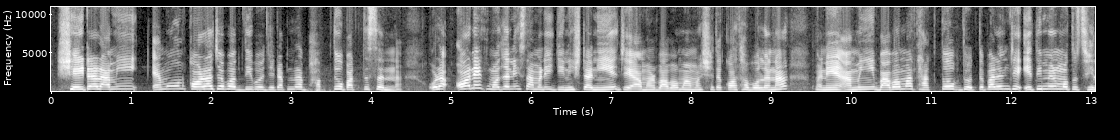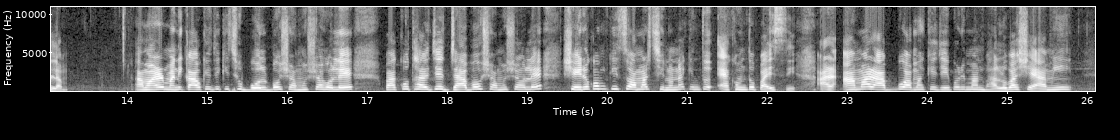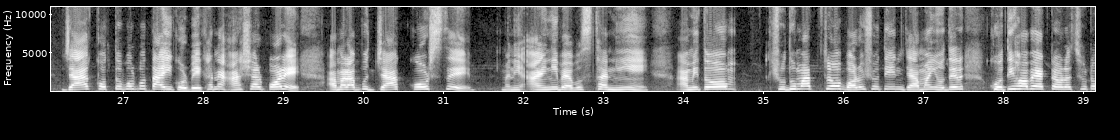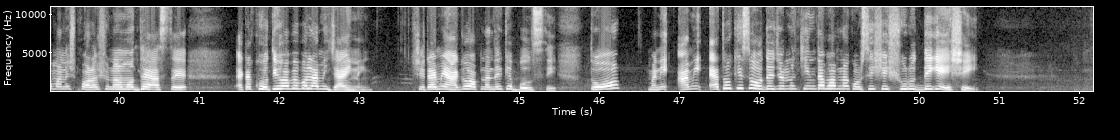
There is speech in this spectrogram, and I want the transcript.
সেইটার আমি এমন কড়া জবাব দিব যেটা আপনারা ভাবতেও পারতেছেন না। ওরা অনেক মজা নিচ্ছে আমার এই জিনিসটা নিয়ে যে আমার বাবা মা আমার সাথে কথা বলে না। মানে আমি বাবা মা থাকতেও ধরতে পারেন যে এতিমের মতো ছিলাম। আমার মানে কাউকে যে কিছু বলব সমস্যা হলে বা কোথায় যে যাব সমস্যা হলে সেই রকম কিছু আমার ছিল না, কিন্তু এখন তো পাইছি। আর আমার আব্বু আমাকে যে পরিমাণ ভালোবাসে, আমি যা করতে বলব তাই করবে। এখানে আসার পরে আমার আব্বু যা করছে মানে আইনি ব্যবস্থা নিয়ে, আমি তো শুধুমাত্র বড় সতীন জামাই, ওদের ক্ষতি হবে একটা, ওরা ছোট মানুষ পড়াশোনার মধ্যে আছে, একটা ক্ষতি হবে বলে আমি যাইনি সেটা আমি আগেও আপনাদেরকে বলছি। তো মানে আমি এত কিছু ওদের জন্য চিন্তা ভাবনা করছি সেই শুরুর দিকে এসেই।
